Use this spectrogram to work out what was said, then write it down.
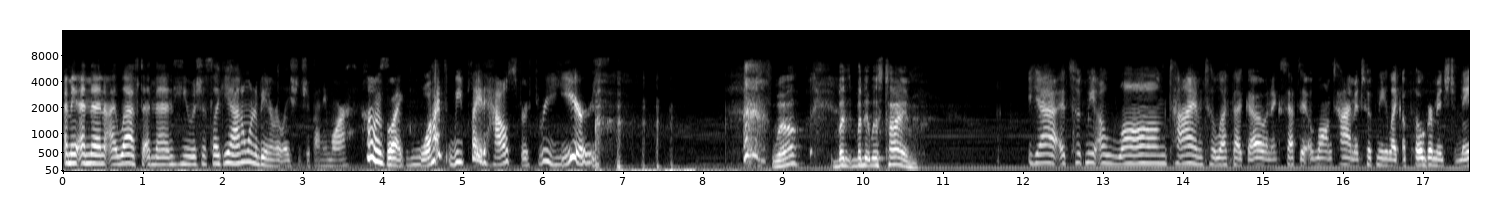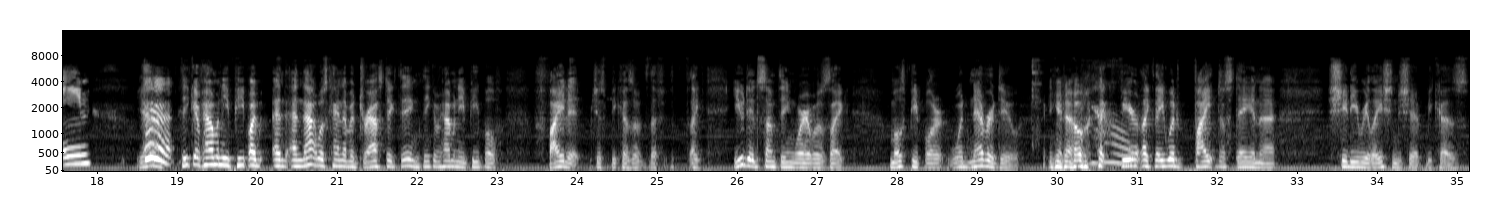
I mean and then I left and then he was just like yeah I don't want to be in a relationship anymore I was like what we played house for 3 years Well, but but it was time. yeah it took me a long time to let that go and accept it a long time it took me like a pilgrimage to Maine Yeah. Think of how many people, and and that was kind of a drastic thing. Think of how many people fight it just because of the like you did something where it was like most people are, would never do. You know, like fear, like they would fight to stay in a shitty relationship because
